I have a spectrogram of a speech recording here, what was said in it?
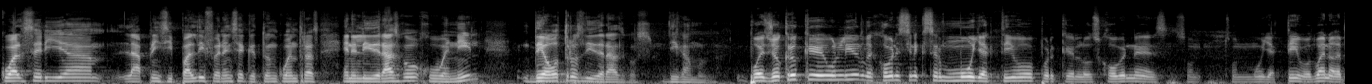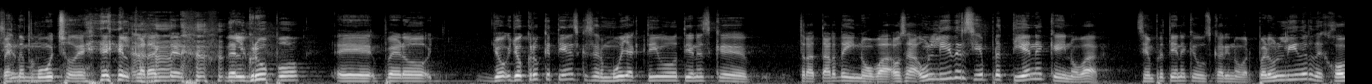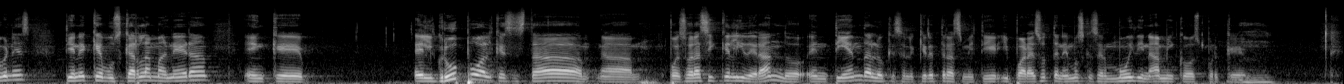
¿cuál sería la principal diferencia que tú encuentras en el liderazgo juvenil de otros liderazgos, digámoslo? Pues yo creo que un líder de jóvenes tiene que ser muy activo porque los jóvenes son, son muy activos. Bueno, depende mucho del carácter del grupo, eh, pero yo, yo creo que tienes que ser muy activo, tienes que tratar de innovar. O sea, un líder siempre tiene que innovar, siempre tiene que buscar innovar, pero un líder de jóvenes tiene que buscar la manera en que el grupo al que se está, ah, pues ahora sí que liderando, entienda lo que se le quiere transmitir y para eso tenemos que ser muy dinámicos porque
